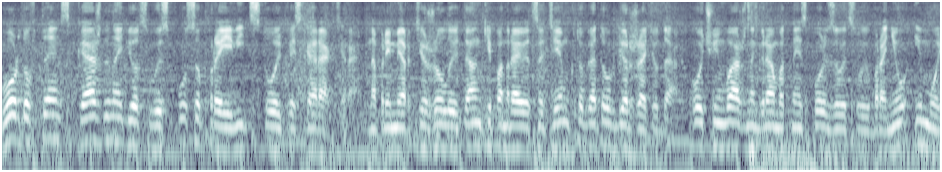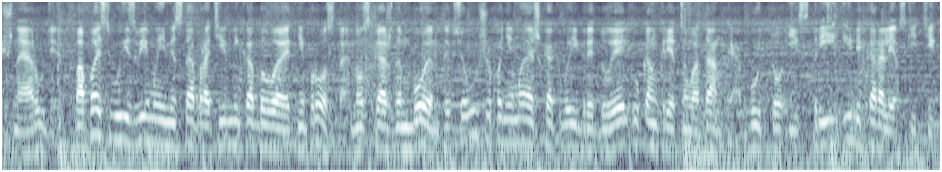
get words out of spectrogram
В World of Tanks каждый найдет свой способ проявить стойкость характера. Например, тяжелые танки понравятся тем, кто готов держать удар. Очень важно грамотно использовать свою броню и мощное орудие. Попасть в уязвимые места противника бывает непросто, но с каждым боем ты все лучше понимаешь, как выиграть дуэль у конкретного танка, будь то ИС-3 или Королевский Тигр.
